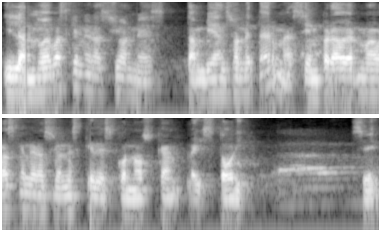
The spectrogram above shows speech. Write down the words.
Y las nuevas generaciones también son eternas. Siempre va a haber nuevas generaciones que desconozcan la historia. ¿Sí?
